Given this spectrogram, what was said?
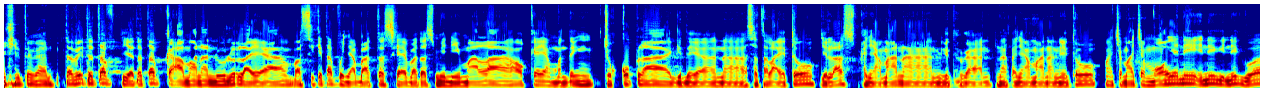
gitu kan. Tapi tetap ya tetap keamanan dulu lah ya. Pasti kita punya batas kayak batas minimal lah. Oke yang penting cukup lah gitu ya. Nah setelah itu jelas kenyamanan gitu kan. Nah kenyamanan itu macam-macam. Oh ya nih ini ini gue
